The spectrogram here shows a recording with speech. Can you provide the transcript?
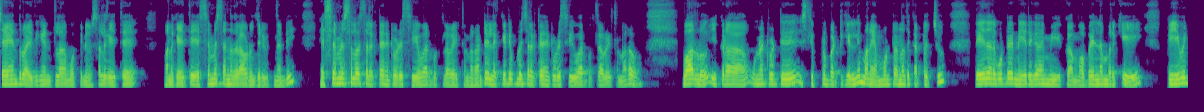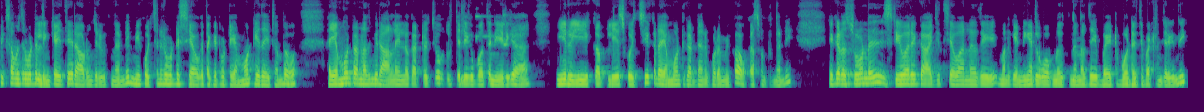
సాయంత్రం ఐదు గంటల 30 నిమిషాలకైతే మనకైతే ఎస్ఎంఎస్ అన్నది రావడం జరుగుతుందండి. ఎస్ఎంఎస్‌లో సెలెక్ట్ అయినటువంటి శ్రీవారి భక్తులు ఎవరైతే ఉన్నారో అంటే లక్కీ టిప్లో సెలెక్ట్ అయినటువంటి శ్రీవారి భక్తులు ఎవరైతే ఉన్నారో వాళ్ళు ఇక్కడ ఉన్నటువంటి స్లిప్‌ని పట్టుకెళ్ళి మన అమౌంట్ అన్నది కట్టొచ్చు. లేదనుకుంటే నేరుగా మీ యొక్క మొబైల్ నెంబర్కి పేమెంట్‌కి సంబంధించినటువంటి లింక్ అయితే రావడం జరుగుతుందండి. మీకు వచ్చినటువంటి సేవకు తగ్గటువంటి అమౌంట్ ఏదైతే ఉందో, ఆ అమౌంట్ అన్నది మీరు ఆన్‌లైన్‌లో కట్టొచ్చు. ఒకరికి తెలియకపోతే నేరుగా మీరు ఈ యొక్క ప్లేస్కి వచ్చి ఇక్కడ అమౌంట్ కట్టడానికి కూడా మీకు అవకాశం ఉంటుందండి. ఇక్కడ చూడండి శ్రీవారి యొక్క ఆతిథ్య సేవ అనేది మనకి ఎన్ని గంటలకు ఓపెన్ అవుతుంది అన్నది బయట బోర్డు అయితే పెట్టడం జరిగింది.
